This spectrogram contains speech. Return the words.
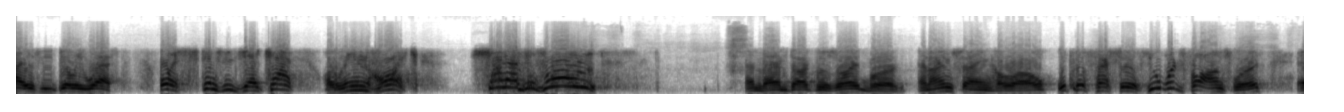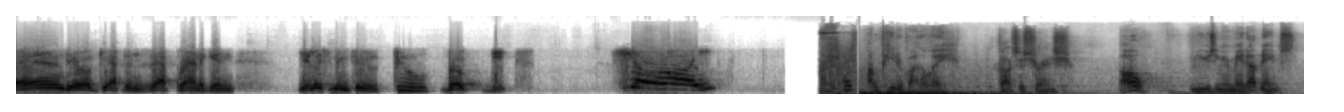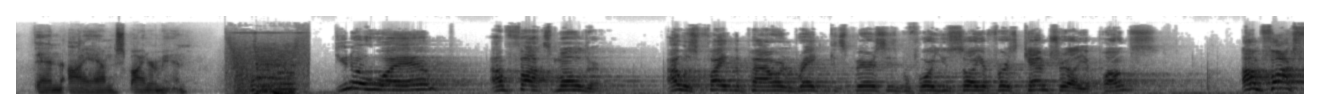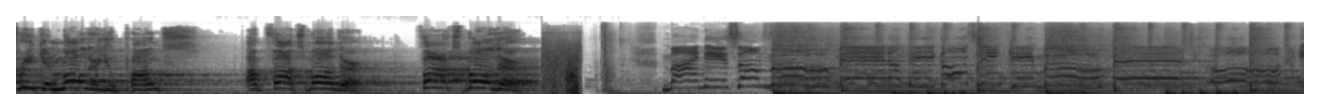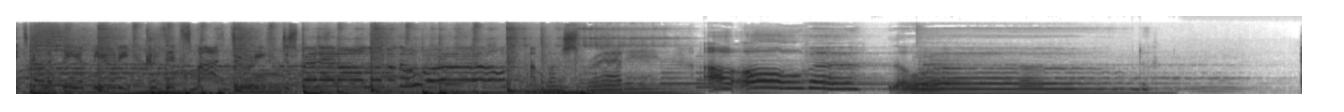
Hi, this is Billy West. Or Stimpson J. Cat. Or Lynn Hort. Shut up, you fool! And I'm Dr. Zoidberg, and I'm saying hello with Professor Hubert Farnsworth and your old Captain Zapp Brannigan. You're listening to Two Broke Geeks. Joy! I'm Peter, by the way. Doctor Strange. Oh, you're using your made up names. Then I am Spider Man. Do you know who I am? I'm Fox Mulder. I was fighting the power and breaking conspiracies before you saw your first chemtrail, you punks. I'm Fox freaking Mulder, you punks! I'm Fox Mulder! Fox Mulder! Mine is a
